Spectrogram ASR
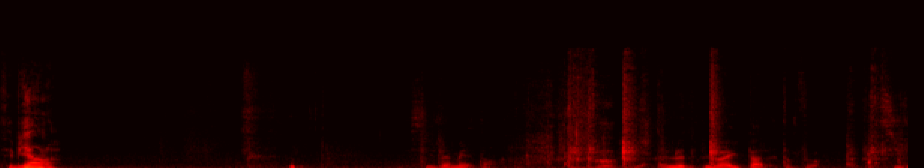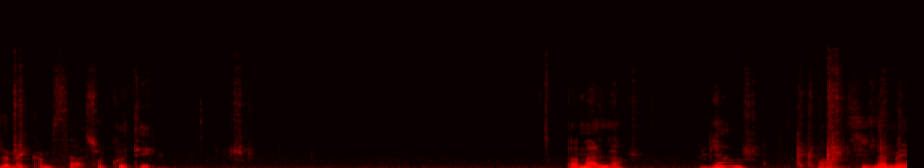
C'est bien là si je la mets. Attends. Le, mets comme ça, sur le côté. Pas mal là. Bien. Hein, si je la mets.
